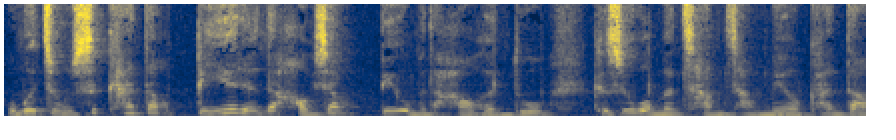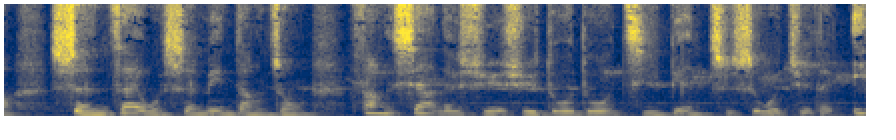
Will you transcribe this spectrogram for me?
我们总是看到别人的好像比我们的好很多，可是我们常常没有看到神在我生命当中放下了许许多多，即便只是我觉得一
